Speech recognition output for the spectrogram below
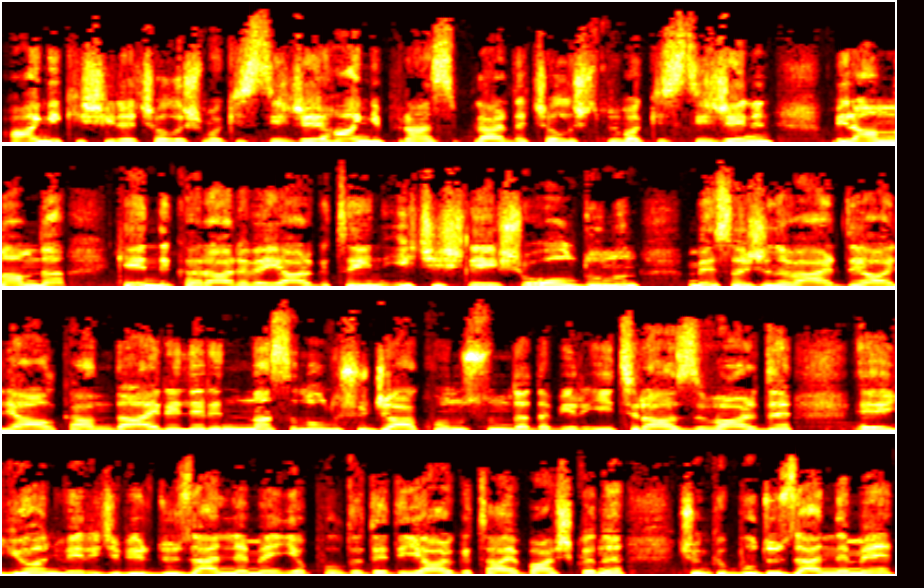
hangi kişiyle çalışmak isteyeceği, hangi prensiplerde çalışmak isteyeceğinin bir anlamda kendi kararı ve Yargıtay'ın iç işleyişi olduğunun mesajını verdi. Ali Alkan dairelerin nasıl oluşacağı konusunda da bir itirazı vardı. E, yön verici bir düzenleme yapıldı dedi Yargıtay Başkanı. Çünkü bu düzenleme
